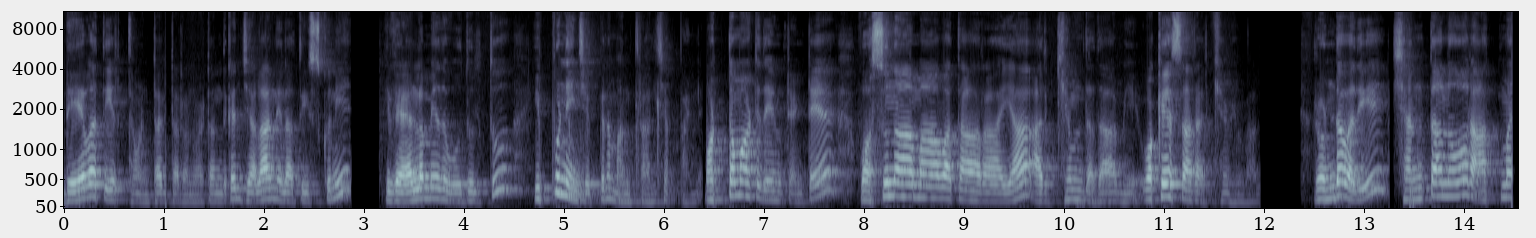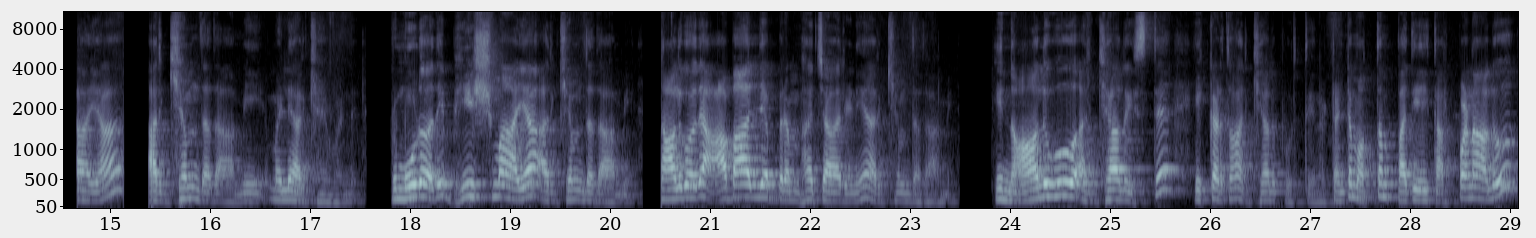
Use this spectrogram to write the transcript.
దేవతీర్థం అంటారు అనమాట అందుకని జలాన్ని ఇలా తీసుకుని ఈ వేళ్ళ మీద వదులుతూ ఇప్పుడు నేను చెప్పిన మంత్రాలు చెప్పండి. మొట్టమొదటిది ఏమిటంటే వసునామావతారాయ అర్ఘ్యం దదామి. ఒకేసారి అర్ఘ్యం ఇవ్వాలి. రెండవది శంతనోరాత్మయాయ అర్ఘ్యం దదామి మళ్ళీ అర్ఘ్యం ఇవ్వండి. మూడవది భీష్మాయ అర్ఘ్యం దదామి నాలుగవది ఆబాల్య బ్రహ్మచారిణి అర్ఘ్యం దదామి ఈ నాలుగు అర్ఘ్యాలు ఇస్తే ఇక్కడతో అర్ఘ్యాలు పూర్తయినట్టు. అంటే మొత్తం పది తర్పణాలు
